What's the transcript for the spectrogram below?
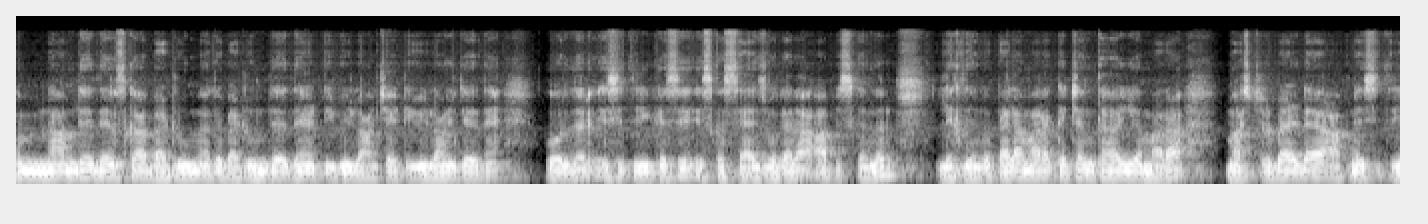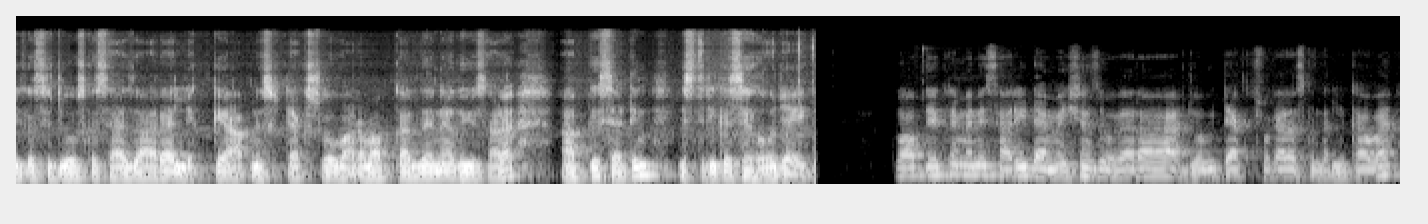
नाम दे दें इसका बेडरूम है तो बेडरूम दे दें टीवी लॉन्च है टीवी लॉन्च दे दें और इधर इसी तरीके से इसका साइज़ वगैरह आप इसके अंदर लिख दें। तो पहला हमारा किचन था, ये हमारा मास्टर बेड है। आपने इसी तरीके से जो उसका साइज़ आ रहा है लिख के आपने इस टेक्स्ट को वार्म अप कर देना है तो ये सारा आपकी सेटिंग इस तरीके से हो जाएगी। तो आप देख रहे हैं, मैंने सारी डायमेंशंस वगैरह, जो भी टेक्स्ट वगैरह इसके अंदर लिखा हुआ है,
